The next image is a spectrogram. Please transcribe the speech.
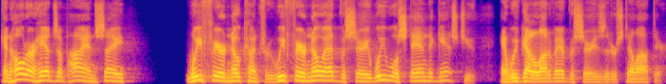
can hold our heads up high and say, We fear no country, we fear no adversary, we will stand against you. And we've got a lot of adversaries that are still out there.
